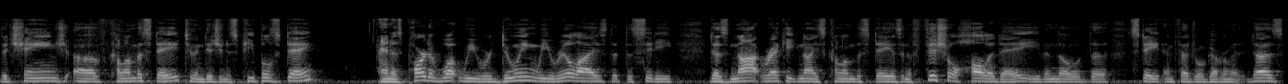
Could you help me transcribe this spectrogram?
the change of Columbus Day to Indigenous Peoples Day. And as part of what we were doing, we realized that the city does not recognize Columbus Day as an official holiday, even though the state and federal government does,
